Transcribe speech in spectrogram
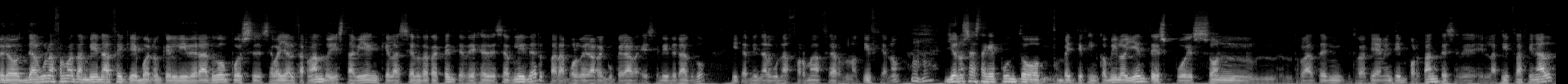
pero de alguna forma también hace que, bueno, que el liderazgo pues se vaya alternando y está bien que la SER de repente deje de ser líder para volver a recuperar ese liderazgo y también de alguna forma hacer noticia, ¿no? Uh -huh. Yo no sé hasta qué punto 25.000 oyentes pues son relativamente importantes en, en, la cifra final,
